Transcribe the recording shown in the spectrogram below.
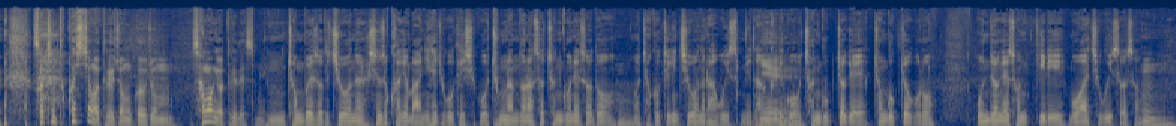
서천 특화시장 어떻게 좀, 그좀 상황이 어떻게 됐습니까? 음, 정부에서도 지원을 신속하게 많이 해주고 계시고 충남도나 서천군에서도 음. 어, 적극적인 지원을 하고 있습니다. 예. 그리고 전국적에 전국적으로 온정의 손길이 모아지고 있어서 음.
